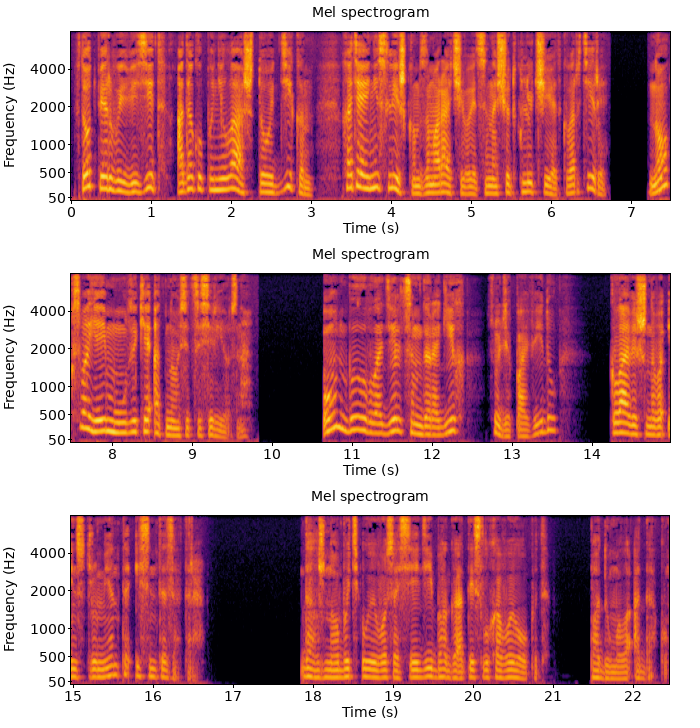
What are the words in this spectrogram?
В тот первый визит Адаку поняла, что Дикон, хотя и не слишком заморачивается насчет ключей от квартиры, но к своей музыке относится серьезно. Он был владельцем дорогих, судя по виду, клавишного инструмента и синтезатора. «Должно быть, у его соседей богатый слуховой опыт», — подумала Адаку.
